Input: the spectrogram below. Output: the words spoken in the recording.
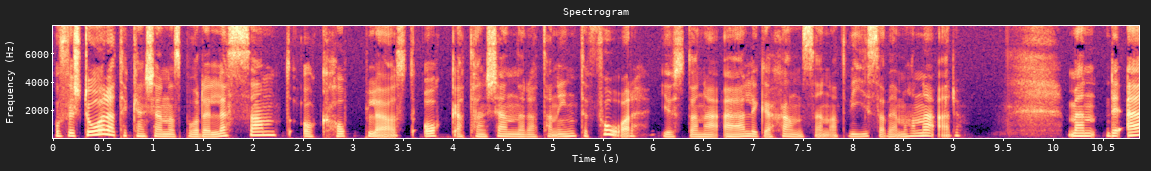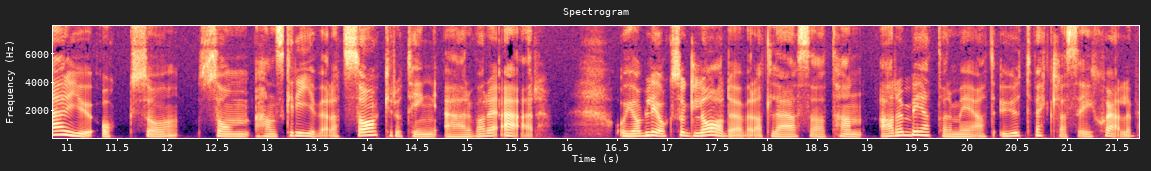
Och förstår att det kan kännas både ledsamt och hopplöst och att han känner att han inte får just den här ärliga chansen att visa vem han är. Men det är ju också som han skriver, att saker och ting är vad det är. Och jag blir också glad över att läsa att han arbetar med att utveckla sig själv,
